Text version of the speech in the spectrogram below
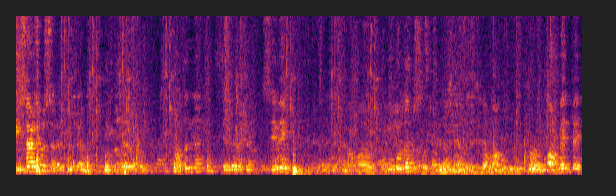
bilgisayarcı mısın? Adın ne? Semih. Tamam. Bugün burada mısın? Tamam. Ahmet Bey.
